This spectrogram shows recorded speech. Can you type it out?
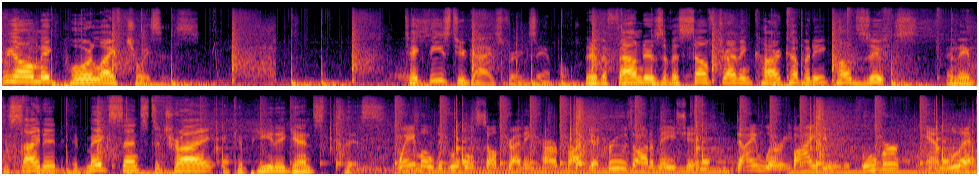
We all make poor life choices. Take these two guys, for example. They're the founders of a self driving car company called Zoox and they've decided it makes sense to try and compete against this. Waymo, the Google self-driving car project, Cruise Automation, Daimler, Baidu, Uber, and Lyft.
